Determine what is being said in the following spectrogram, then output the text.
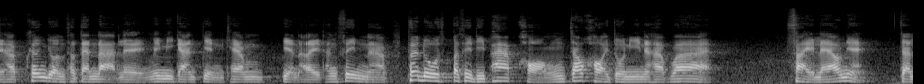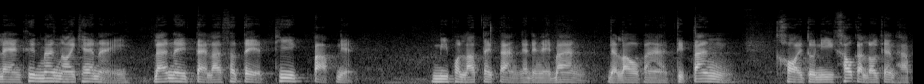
นะครับ เครื่องยนต์สแตนดาร์ดเลย ไม่มีการเปลี่ยนแคม เปลี่ยนอะไรทั้งสิ้นนะครับ เพื่อดูประสิทธิภาพของเจ้าคอยตัวนี้นะครับว่าใส่แล้วเนี่ยจะแรงขึ้นมากน้อยแค่ไหน และในแต่ละสเตจที่ปรับเนี่ยมีผลลัพธ์แตกต่างกันยังไงบ้าง เดี๋ยวเรามาติดตั้งคอยตัวนี้เข้ากับรถกันครับ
